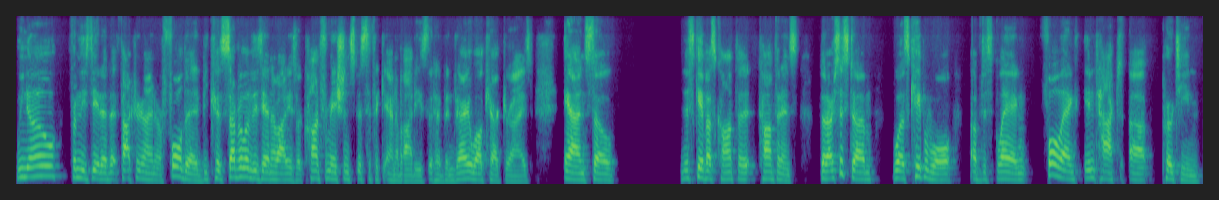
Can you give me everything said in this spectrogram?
we know from these data that factor nine are folded because several of these antibodies are conformation specific antibodies that have been very well characterized. And so this gave us conf confidence that our system was capable of displaying full length intact uh, protein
